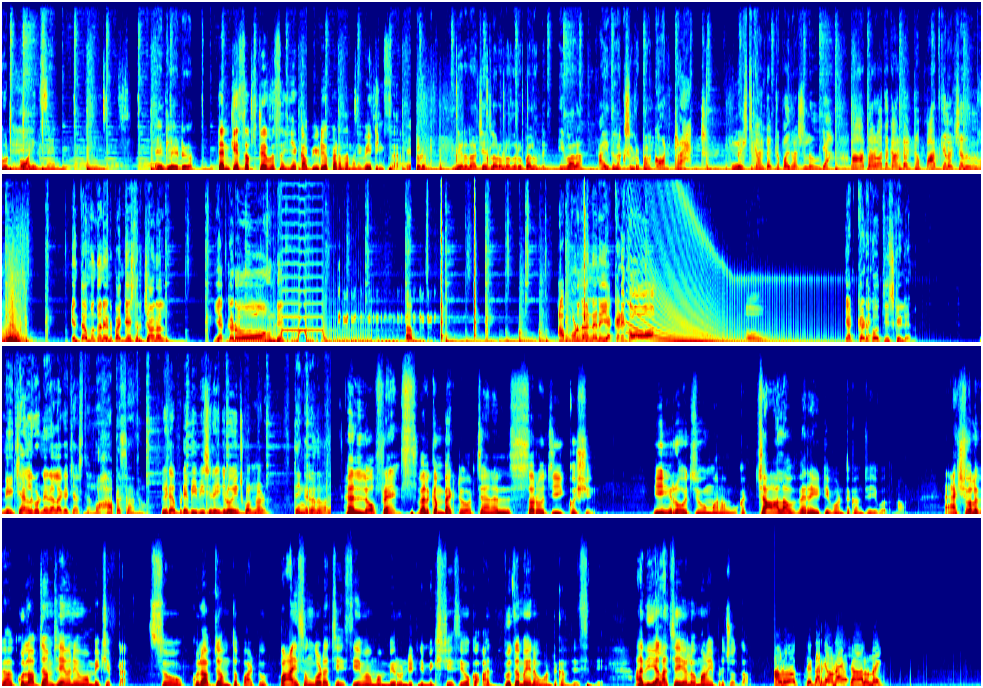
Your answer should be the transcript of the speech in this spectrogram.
Good morning sir ఏంటి late? Ten K subscribers అయ్యాక video పెడదామని వెయిటింగ్ సార్ చూడు నేను నా చేతిలో రెండు వందల రూపాయలు ఉంది. ఇవాళ ఐదు లక్షల రూపాయల కాంట్రాక్ట్ నెక్స్ట్ కాంటాక్ట్ పది లక్షలు. యా ఆ తర్వాత కాంటాక్ట్ పాతిక లక్షలు. ఇంతకుముందు నేను పనిచేసిన ఛానల్ ఎక్కడో ఉండేది. అప్పుడు దాన్ని నేను ఎక్కడికో ఓ ఎక్కడికో తీసుకెళ్ళాను. నీ ఛానల్ కూడా నేను అలాగే చేస్తాను. మహాప్రసాదం. వీడప్పుడే బీబీసీ రేంజ్లో ఎంచుకుంటున్నాడు hello friends welcome back to our channel Saroji cuisine ఈరోజు మనం ఒక చాలా వెరైటీ వంటకం చేయబోతున్నాం. యాక్చువల్గా గులాబ్ జామ్ చేయమని మా మమ్మీకి చెప్పాను. సో గులాబ్ జామ్తో పాటు పాయసం కూడా చేసి మా మమ్మీ రెండింటిని మిక్స్ చేసి ఒక అద్భుతమైన వంటకం చేసింది. అది ఎలా చేయాలో మనం ఇప్పుడు చూద్దాం. అవును తింటానికి ఉన్నాయి? చాలా ఉన్నాయి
